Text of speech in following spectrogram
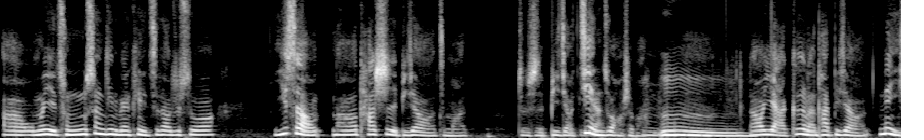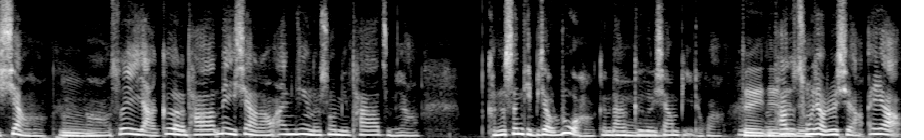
啊、我们也从圣经里面可以知道，就是说以扫呢他是比较怎么，就是比较健壮是吧？嗯然后雅各呢，他比较内向哈，嗯啊、所以雅各呢，他内向，然后安静呢，说明他怎么样？可能身体比较弱哈，跟他哥哥相比的话，对对，他是从小就想，哎呀，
